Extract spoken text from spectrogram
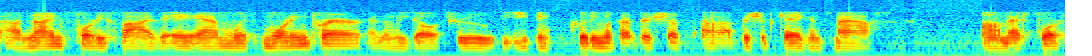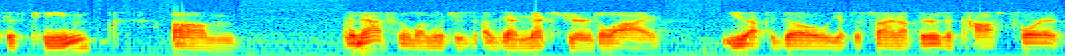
uh, 9:45 a.m. with morning prayer, and then we go through the evening, including with our bishop, uh, Bishop Kagan's mass um, at 4:15. Um, the national one, which is again next year in July, you have to go. You have to sign up. There is a cost for it.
